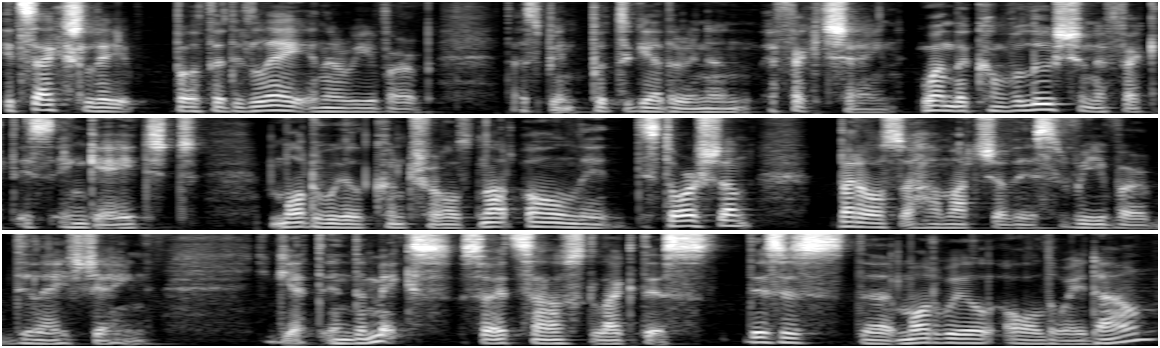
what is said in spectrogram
It's actually both a delay and a reverb that's been put together in an effect chain. When the convolution effect is engaged, mod wheel controls not only distortion, but also how much of this reverb delay chain you get in the mix. So it sounds like this. This is the mod wheel all the way down.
